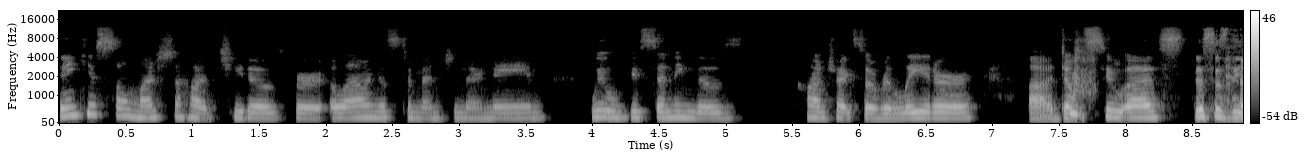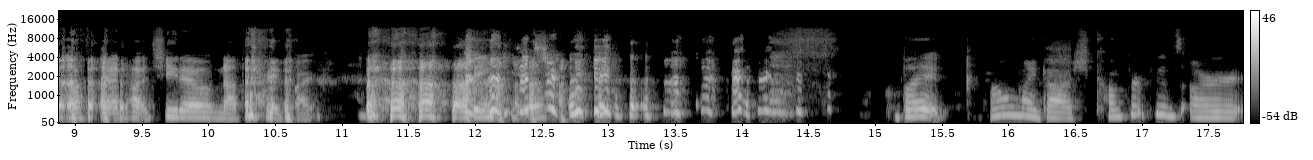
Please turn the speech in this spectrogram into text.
Thank you so much to Hot Cheetos for allowing us to mention their name, We will be sending those contracts over later. Uh, don't sue us. This is the off-brand hot Cheeto, not the trademark. Thank you. but oh my gosh, comfort foods are,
